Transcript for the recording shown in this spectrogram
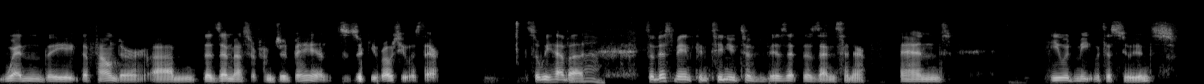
when the the founder, um, the Zen master from Japan, Suzuki Roshi, was there. So we have oh, a. Wow. So this man continued to visit the Zen Center, and he would meet with the students.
